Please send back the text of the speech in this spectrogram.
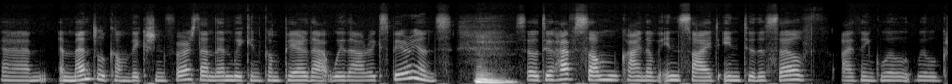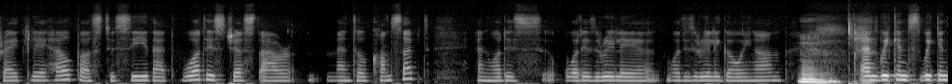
um, a mental conviction first, and then we can compare that with our experience. So to have some kind of insight into the self I think will will greatly help us to see that what is just our mental concept and what is what is really what is really going on. And we can we can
